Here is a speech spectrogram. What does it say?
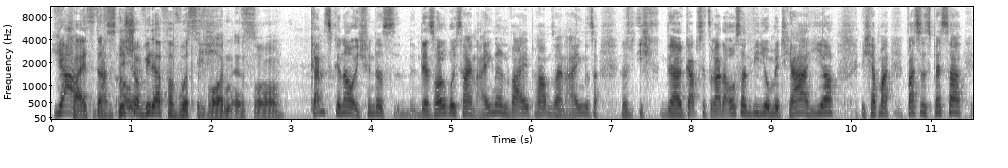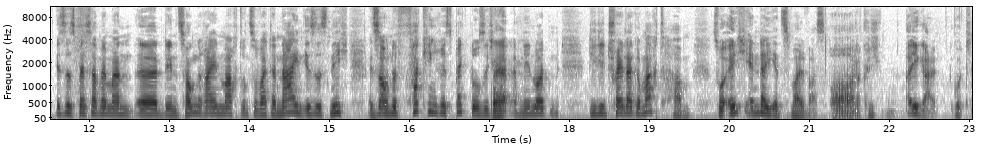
Ja, Scheiße, dass das es nicht schon wieder verwurstet ich, worden ist. So. Ganz genau. Ich finde, der soll ruhig seinen eigenen Vibe haben, sein eigenes. Ich, da gab es jetzt gerade auch so ein Video mit, ja, hier, ich habe mal, was ist besser? Ist es besser, wenn man äh, den Song reinmacht und so weiter? Nein, ist es nicht. Es ist auch eine fucking Respektlosigkeit ja. an den Leuten, die die Trailer gemacht haben. So, ich ändere jetzt mal was. Oh, da könnte ich. Egal, gut.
